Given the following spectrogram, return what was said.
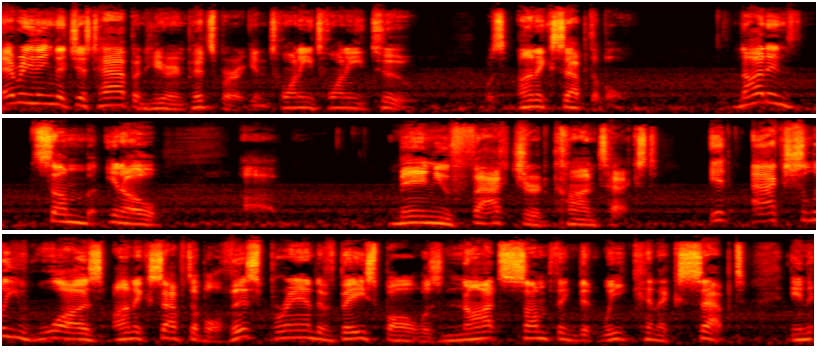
everything that just happened here in Pittsburgh in 2022 was unacceptable. Not in some, you know, uh, manufactured context it actually was unacceptable. This brand of baseball was not something that we can accept in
